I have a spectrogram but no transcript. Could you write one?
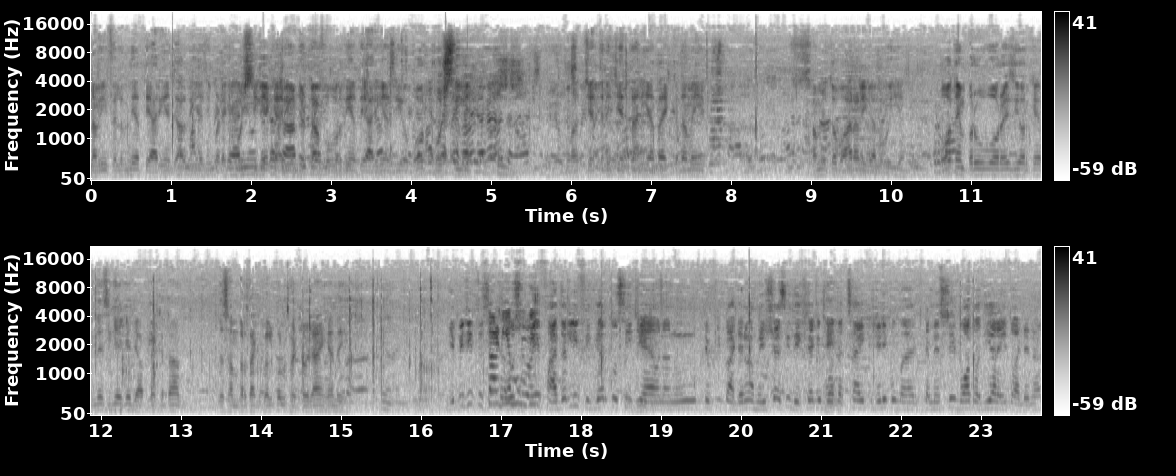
ਨਵੀਂ ਫਿਲਮ ਦੀਆਂ ਤਿਆਰੀਆਂ ਚੱਲ ਰਹੀਆਂ ਸੀ ਬੜੇ ਖੁਸ਼ ਸੀਗੇ ਕੈਰੀਅਰ ਜੱਟਾ 4 ਦੀਆਂ ਤਿਆਰੀਆਂ ਸੀ ਉਹ ਬਹੁਤ ਖੁਸ਼ ਸੀਗੇ। ਬਸ ਚੇਤਨੀ ਚੇਤਾਨੀਆਂ ਤਾਂ ਇੱਕਦਮ ਹੀ ਸਮਝ ਤੋਂ ਬਾਹਰ ਵਾਲੀ ਗੱਲ ਹੋਈ ਹੈ ਬਹੁਤ ਇੰਪਰੂਵ ਹੋ ਰਹੇ ਸੀ ਔਰ ਕਹਿੰਦੇ ਸੀਗੇ ਕਿ ਜਦ ਤੱਕ ਤਾਂ ਦਸੰਬਰ ਤੱਕ ਬਿਲਕੁਲ ਫਿੱਟ ਹੋ ਜਾਏ ਕਹਿੰਦੇ। ਜੀਪੀ ਜੀ ਤੁਸੀਂ ਸਾਡੀਆਂ ਮੂਵੀ ਫਾਦਰਲੀ ਫਿਗਰ ਤੁਸੀਂ ਕਿਹਾ ਉਹਨਾਂ ਨੂੰ ਕਿਉਂਕਿ ਤੁਹਾਡੇ ਨਾਲ ਹਮੇਸ਼ਾ ਅਸੀਂ ਦੇਖਿਆ ਕਿ ਬਹੁਤ ਅੱਛਾ ਇੱਕ ਜਿਹੜੀ ਕੈਮਿਸਟਰੀ ਬਹੁਤ ਵਧੀਆ ਰਹੀ ਤੁਹਾਡੇ ਨਾਲ।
